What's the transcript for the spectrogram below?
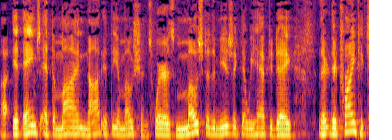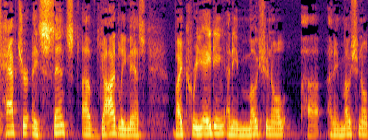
uh, it aims at the mind not at the emotions. Whereas most of the music that we have today they're, they're trying to capture a sense of godliness by creating an emotional uh, an emotional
